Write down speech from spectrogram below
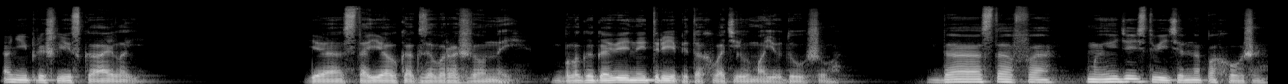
Они пришли с Кайлой. Я стоял как завороженный. Благоговейный трепет охватил мою душу. «Да, Стаффа, мы действительно похожи».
